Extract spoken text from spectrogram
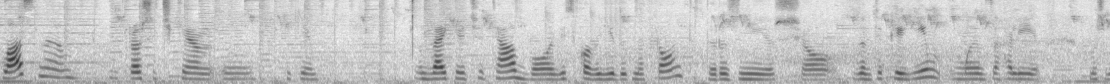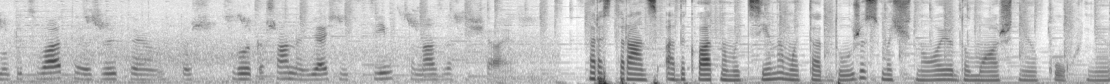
класне, трошечки такі двоякі відчуття, бо військові їдуть на фронт. Ти розумієш, що завдяки їм ми взагалі можемо працювати, жити. Тож велика шана, вдячність всім, хто нас захищає. Ресторан з адекватними цінами та дуже смачною домашньою кухнею.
